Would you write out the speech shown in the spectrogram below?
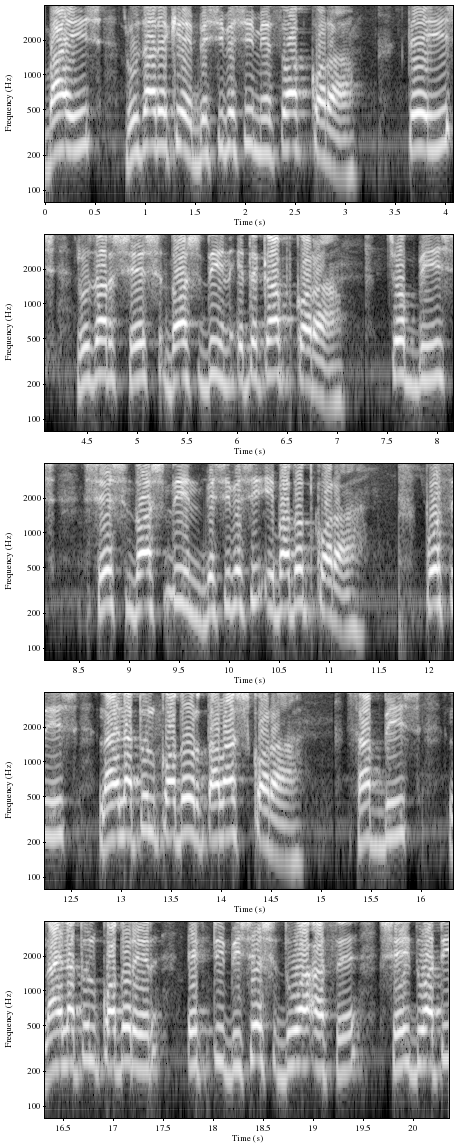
বাইশ, রোজা রেখে বেশি বেশি মেসওয়াক করা। তেইশ, রোজার শেষ দশ দিন এতেকাপ করা। চব্বিশ, শেষ দশ দিন বেশি বেশি ইবাদত করা। পঁচিশ, লাইলাতুল কদর তালাশ করা। ছাব্বিশ, লাইলাতুল কদরের একটি বিশেষ দোয়া আছে, সেই দোয়াটি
